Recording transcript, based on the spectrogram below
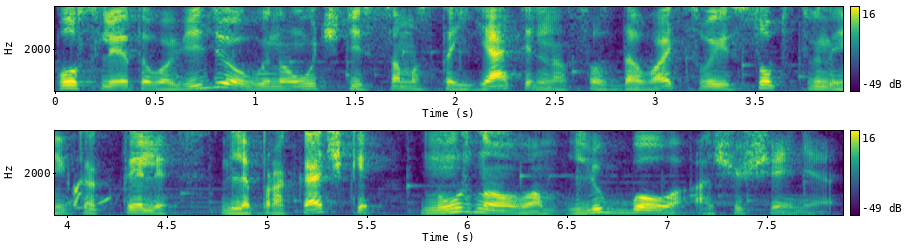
После этого видео вы научитесь самостоятельно создавать свои собственные коктейли для прокачки нужного вам любого ощущения.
